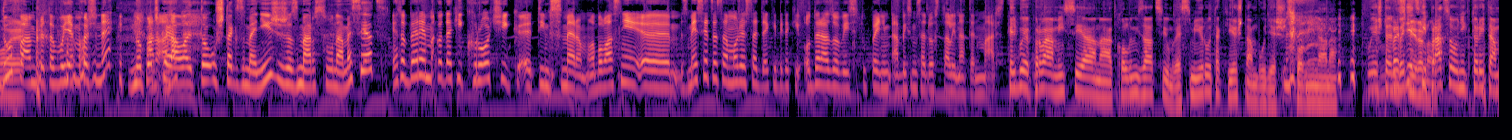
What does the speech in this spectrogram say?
dúfam, že to bude možné. No počkaj, Áno, áno. ale to už tak zmeníš, že z Marsu na mesiac? Ja to berem ako taký kročík e, tým smerom, lebo vlastne e, z mesiaca sa môže stať taký, taký odrazový stupeň, aby sme sa dostali na ten Mars. keď bude prvá misia na kolonizáciu vesmíru, tak tiež tam budeš spomínaná. Budeš ten Vesmíru, vedecký no. pracovník, ktorý tam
